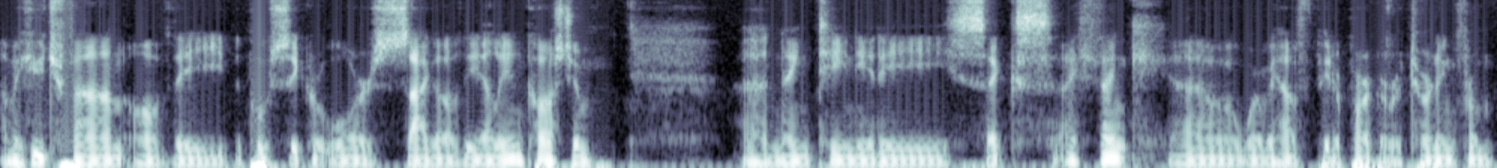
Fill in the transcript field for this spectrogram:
I'm a huge fan of the, the post Secret Wars saga of the alien costume. Uh, 1986, I think, uh, where we have Peter Parker returning from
